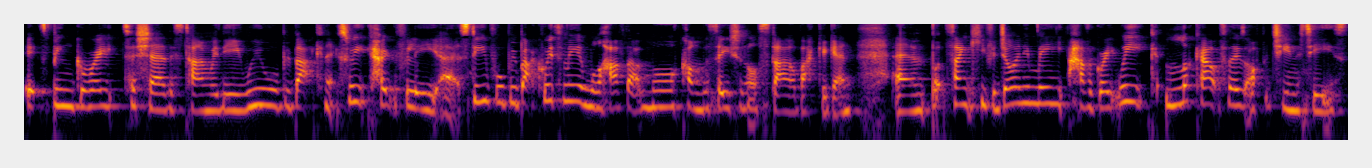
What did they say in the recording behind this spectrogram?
It's been great to share this time with you. We will be back next week. Hopefully, uh, Steve will be back with me and we'll have that more conversational style back again. Um, but thank you for joining me. Have a great week. Look out for those opportunities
